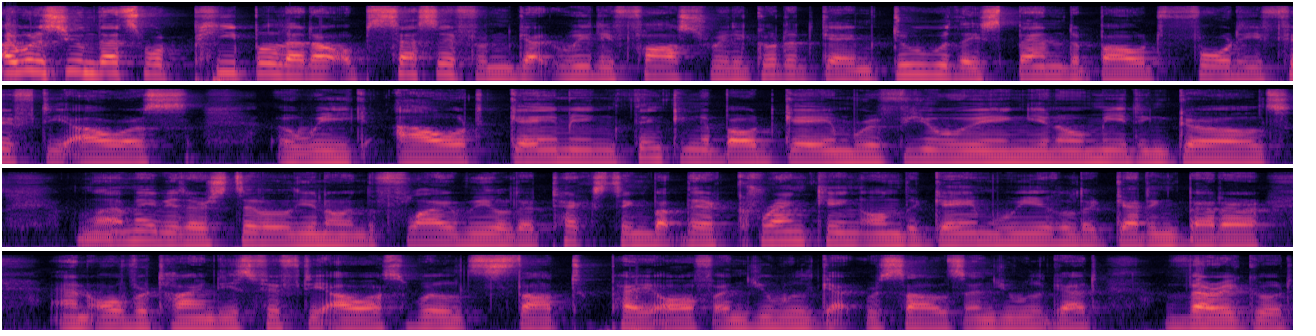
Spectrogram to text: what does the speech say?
I would assume that's what people that are obsessive and get really fast, really good at game do. They spend about 40, 50 hours a week out gaming, thinking about game, reviewing, you know, meeting girls. Well, maybe they're still, you know, in the flywheel, they're texting, but they're cranking on the game wheel, they're getting better, and over time, these 50 hours will start to pay off, and you will get results and you will get very good.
